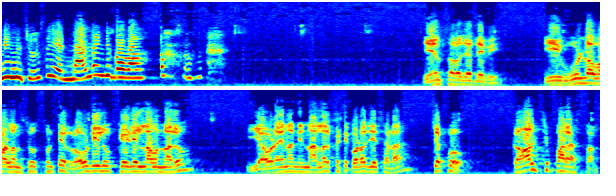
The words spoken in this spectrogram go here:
నిన్ను చూసి ఎన్నాళ్ళైంది బావా? ఏం సరోజాదేవి? ఈ ఊళ్ళో వాళ్ళని చూస్తుంటే రౌడీలు కేడీల్లా ఉన్నారు. ఎవడైనా నిన్ను అల్లరి పెట్టి గొడవ చేశాడా? చెప్పు. కాల్చి పారేస్తాను.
